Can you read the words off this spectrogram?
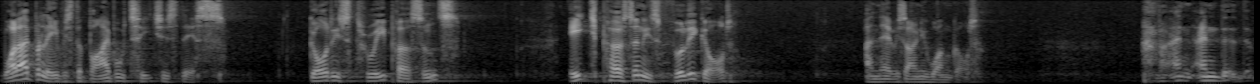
What I believe is the Bible teaches this God is three persons, each person is fully God, and there is only one God. And, and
